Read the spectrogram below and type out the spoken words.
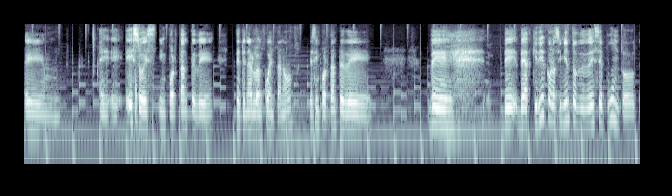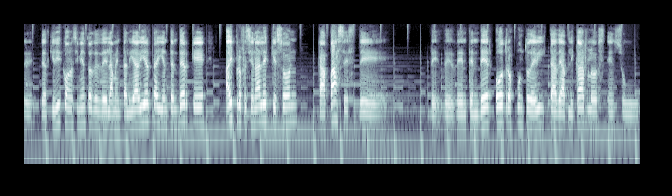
em, eh, eso es importante de, tenerlo en cuenta, ¿no? Es importante de, de de, adquirir conocimiento desde ese punto, de, adquirir conocimiento desde la mentalidad abierta y entender que hay profesionales que son capaces de, de, entender otros puntos de vista, de aplicarlos en su,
